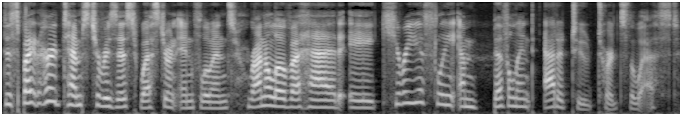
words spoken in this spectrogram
Despite her attempts to resist Western influence, Ranalova had a curiously ambivalent attitude towards the West.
